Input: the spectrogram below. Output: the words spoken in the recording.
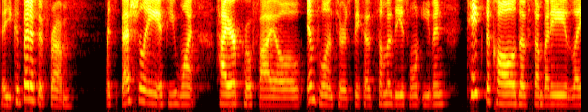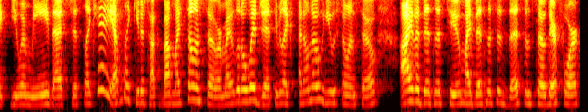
that you could benefit from, especially if you want higher profile influencers, because some of these won't even take the calls of somebody like you and me that's just like, hey, I'd like you to talk about my so and so or my little widget. They're like, I don't know you, so and so. I have a business too. My business is this. And so therefore,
